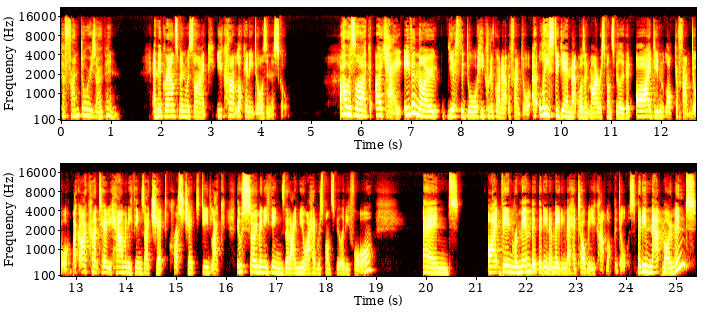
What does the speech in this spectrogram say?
the front door is open. And the groundsman was like, you can't lock any doors in the school. I was like, okay, even though, yes, the door, he could have gone out the front door, at least again, that wasn't my responsibility that I didn't lock the front door. Like, I can't tell you how many things I checked, cross checked, did. Like, there were so many things that I knew I had responsibility for. And I then remembered that in a meeting, they had told me you can't lock the doors. But in that moment,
